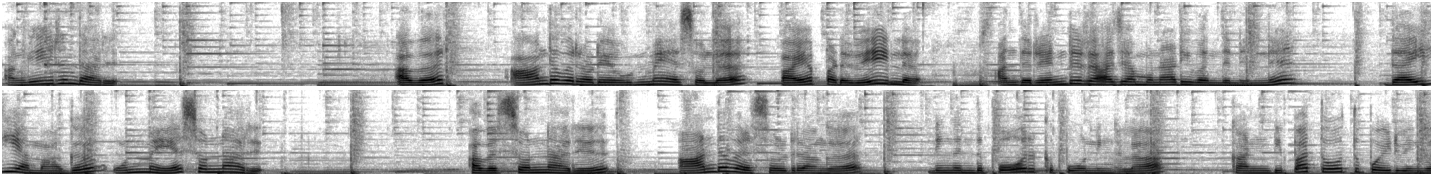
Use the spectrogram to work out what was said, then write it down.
அங்கே இருந்தார். அவர் ஆண்டவருடைய உண்மையை சொல்ல பயப்படவே இல்லை. அந்த ரெண்டு ராஜா முன்னாடி வந்து நின்று தைரியமாக உண்மையை சொன்னார். அவர் சொன்னார் ஆண்டவர் சொல்கிறாங்க நீங்கள் இந்த போருக்கு போனீங்களா? கண்டிப்பாக தோற்று போயிடுவீங்க.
